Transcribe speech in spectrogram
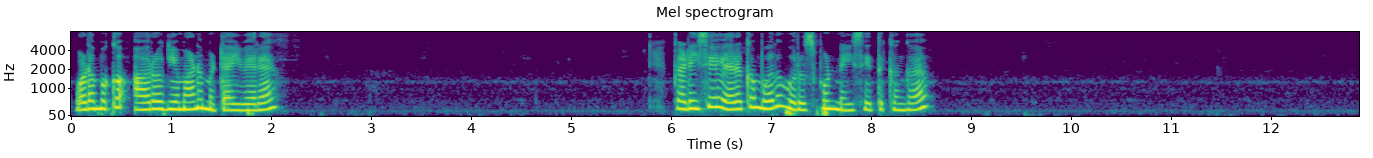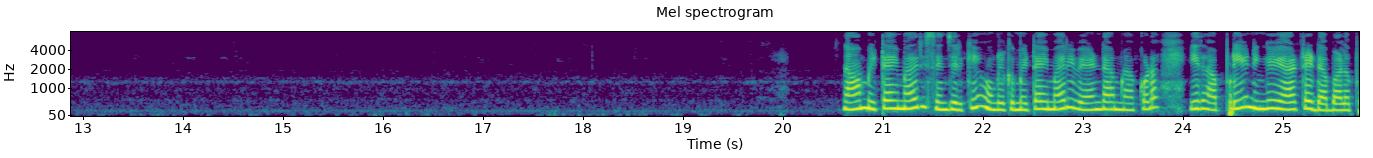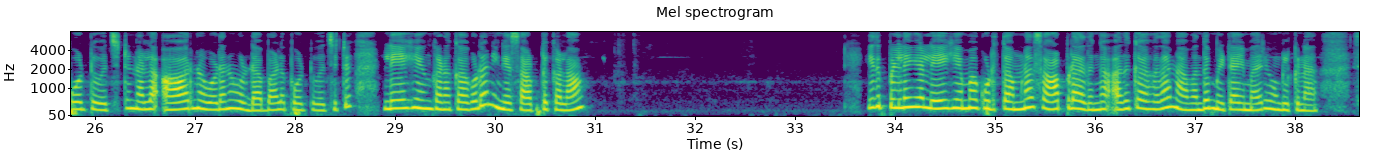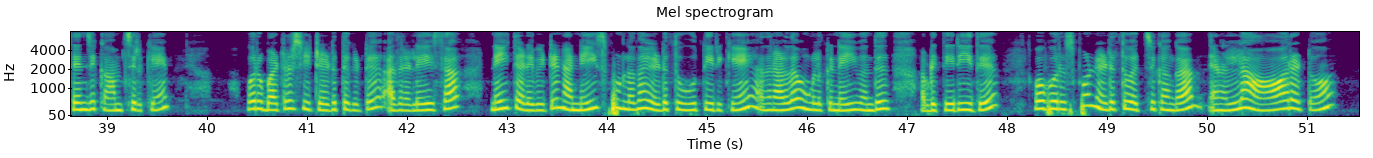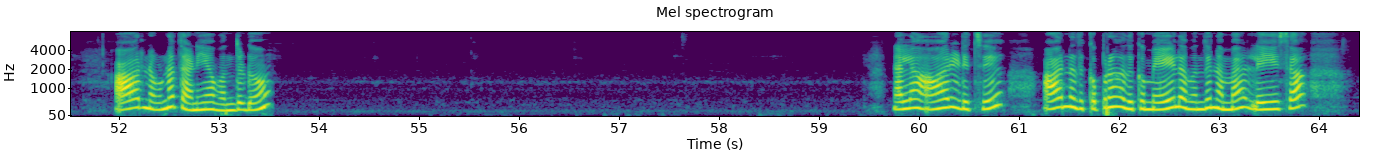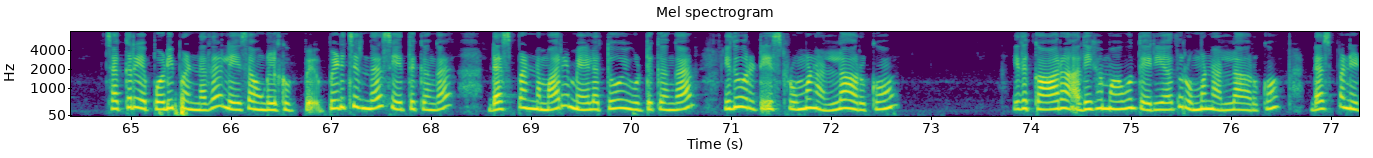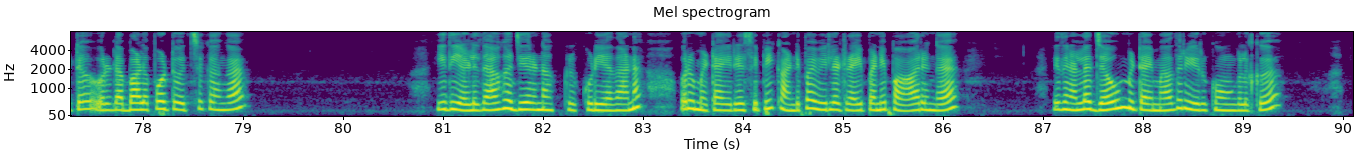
உடம்புக்கும் ஆரோக்கியமான மிட்டாய் வேறு. கடைசியாக இறக்கும்போது ஒரு ஸ்பூன் நெய் சேர்த்துக்கோங்க. நான் மிட்டாய் மாதிரி செஞ்சுருக்கேன். உங்களுக்கு மிட்டாய் மாதிரி வேண்டாம்னா கூட இதை அப்படியே நீங்கள் ஏர்டைட் டப்பாவில் போட்டு வச்சுட்டு நல்லா ஆறுன உடனே ஒரு டப்பாவில் போட்டு வச்சுட்டு லேகியம் கணக்காக கூட நீங்கள் சாப்பிட்டுக்கலாம். இது பிள்ளைங்க லேகியமாக கொடுத்தோம்னா சாப்பிடாதுங்க. அதுக்காக தான் நான் வந்து மிட்டாய் மாதிரி உங்களுக்கு நான் செஞ்சு காமிச்சிருக்கேன். ஒரு பட்டர் ஷீட் எடுத்துக்கிட்டு அதில் லேசாக நெய் தடவிட்டு நான் நெய் ஸ்பூனில் தான் எடுத்து ஊற்றிருக்கேன் அதனால தான் உங்களுக்கு நெய் வந்து அப்படி தெரியுது. ஒவ்வொரு ஸ்பூன் எடுத்து வச்சுக்கோங்க. நல்லா ஆறட்டும். ஆறினவுடனே தனியாக வந்துடும். நல்லா ஆறிடுச்சு. ஆறினதுக்கப்புறம் அதுக்கு மேலே வந்து நம்ம லேசாக சர்க்கரையை பொடி பண்ணதை லேசாக உங்களுக்கு பி பிடிச்சிருந்தா சேர்த்துக்கோங்க. டஸ்ட் பண்ண மாதிரி மேலே தூவி விட்டுக்கோங்க. இது ஒரு டேஸ்ட் ரொம்ப நல்லா இருக்கும். இது காரம் அதிகமாகவும் தெரியாது ரொம்ப நல்லா இருக்கும். டஸ்ட் பண்ணிவிட்டு ஒரு டப்பாவில் போட்டு வச்சுக்கோங்க. இது எளிதாக ஜீரணக்கூடியதான ஒரு மிட்டாய் ரெசிபி கண்டிப்பாக வீட்டில் ட்ரை பண்ணி பாருங்கள் இது நல்ல ஜவ் மிட்டாய் மாதிரி இருக்கும் உங்களுக்கு.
